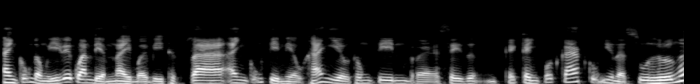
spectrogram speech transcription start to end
anh cũng đồng ý với quan điểm này bởi vì thực ra anh cũng tìm hiểu khá nhiều thông tin về xây dựng cái kênh podcast cũng như là xu hướng á.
